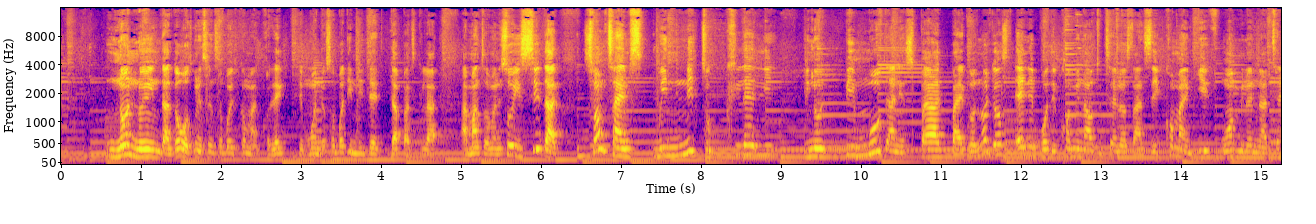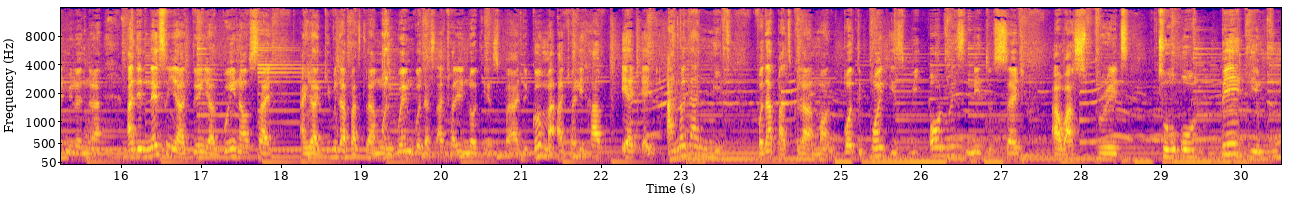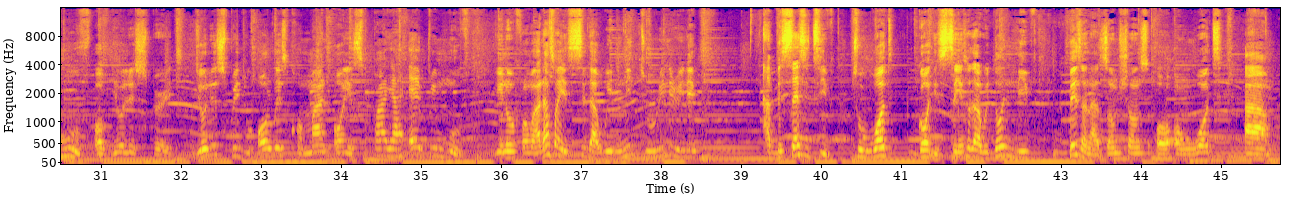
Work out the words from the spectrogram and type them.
Not knowing that God was going to send somebody to come and collect the money, or somebody needed that particular amount of money. So you see that sometimes we need to clearly you know, be moved and inspired by God. Not just anybody coming out to tell us and say, come and give one million naira, ten million naira. And the next thing you are doing, you are going outside and you are giving that particular money when God has actually not inspired you. God might actually have a, a, another need for that particular amount. But the point is, we always need to search our spirit to obey the move of the Holy Spirit. The Holy Spirit will always command or inspire every move. You know, from and that's why you see that we need to really, really be sensitive to what God is saying so that we don't live based on assumptions or on what um,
